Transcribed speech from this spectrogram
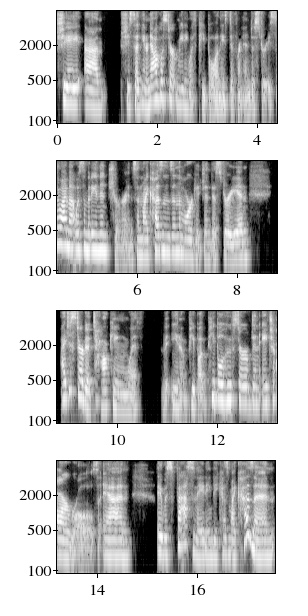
she um, she said, you know, now go start meeting with people in these different industries. So I met with somebody in insurance and my cousins in the mortgage industry. And I just started talking with, you know, people, people who've served in HR roles. And it was fascinating because my cousin,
